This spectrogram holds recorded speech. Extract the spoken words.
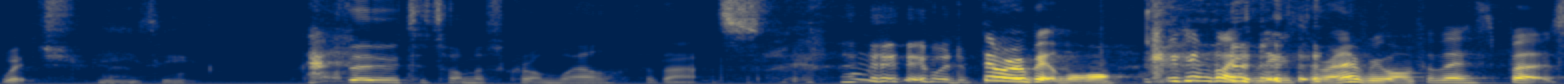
Which, Easy. boo to Thomas Cromwell for that. it would have There been. were a bit more. You can blame Luther and everyone for this, but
